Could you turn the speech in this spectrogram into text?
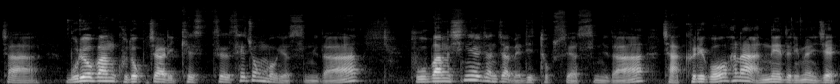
자 무료방 구독자 리퀘스트 세 종목이었습니다. 부방 신일전자 메디톡스였습니다. 자 그리고 하나 안내해드리면 이제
